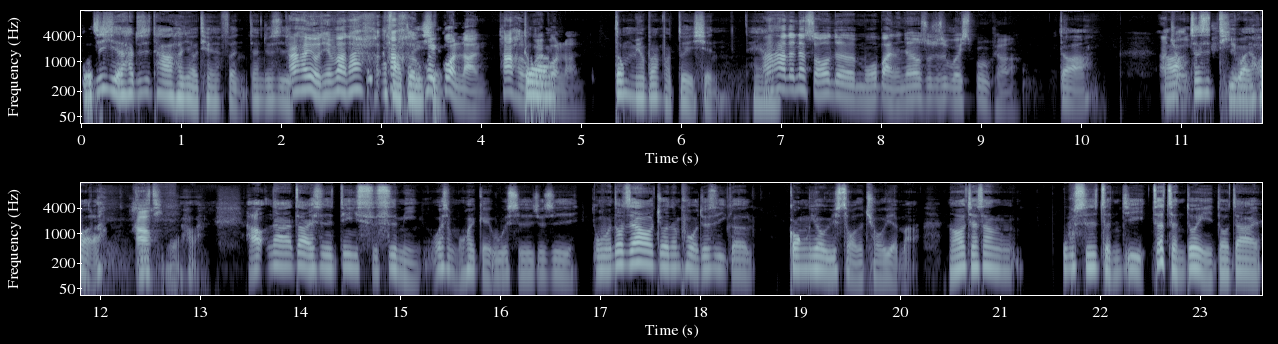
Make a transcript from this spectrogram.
我自己觉得他就是他很有天分，但就是他很有天分，他他很会灌篮，他很会灌篮，都没有办法兑现。然后他的那时候的模板，人家都说就是 Westbrook 啊，对啊。好，这是题外话了。好，题外话。好，那再来是第十四名，为什么会给巫师？就是我们都知道 Jordan Poole 就是一个攻优于守的球员嘛，然后加上巫师整季这整队也都在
